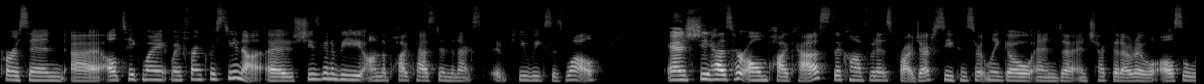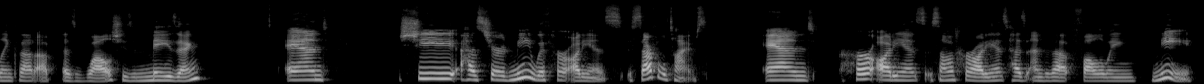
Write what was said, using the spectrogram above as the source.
person, uh, I'll take my my friend Christina. Uh, she's going to be on the podcast in the next uh, few weeks as well, and she has her own podcast, The Confidence Project. So you can certainly go and uh, and check that out. I will also link that up as well. She's amazing, and she has shared me with her audience several times, and her audience, some of her audience, has ended up following me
